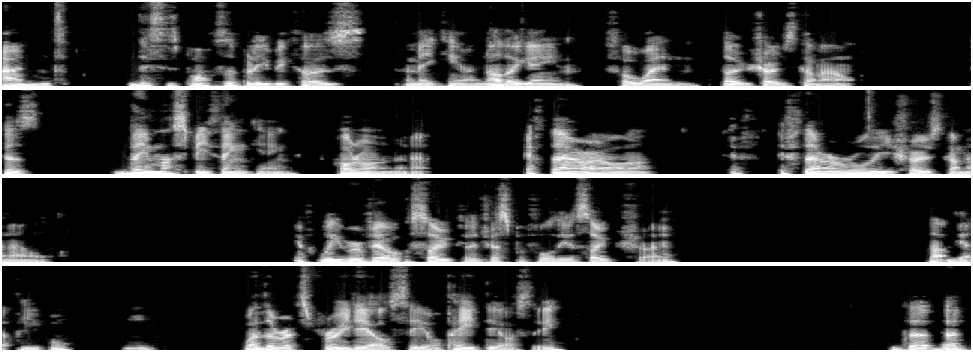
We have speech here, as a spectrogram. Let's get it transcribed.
And this is possibly because they're making another game for when those shows come out. Because they must be thinking, hold on a minute. If there are if if there are all these shows coming out, if we reveal Ahsoka just before the Ahsoka show, that'll get people. Mm. Whether it's free DLC or paid DLC, that they'd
